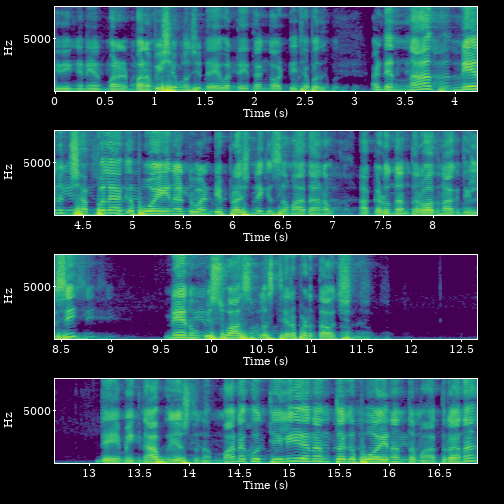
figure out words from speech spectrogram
ఇది ఇంక నేను మన మన విషయంలోంచి డైవర్ట్ అవుతాం కాబట్టి చెప్పదు. అంటే నాకు నేను చెప్పలేకపోయినటువంటి ప్రశ్నకి సమాధానం అక్కడ ఉందని తర్వాత నాకు తెలిసి నేను విశ్వాసంలో స్థిరపడతా వచ్చిన. అంటే మీ జ్ఞాపకం చేస్తున్నా మనకు తెలియనంతగా పోయినంత మాత్రాన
